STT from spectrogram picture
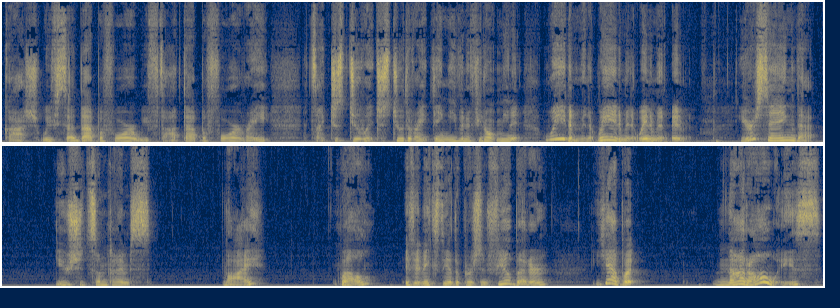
gosh, we've said that before, we've thought that before, right? It's like, just do it, just do the right thing, even if you don't mean it. Wait a minute, wait a minute, wait a minute, wait a minute. You're saying that you should sometimes lie? Well, if it makes the other person feel better, yeah, but not always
